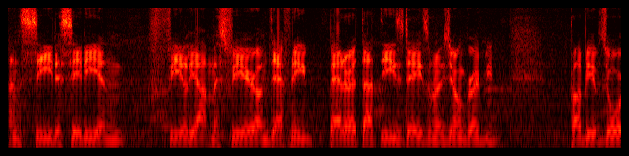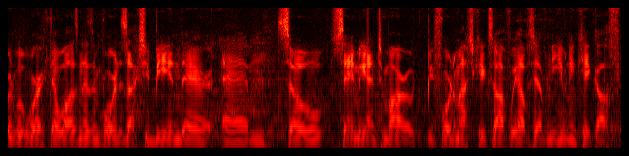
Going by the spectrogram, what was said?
and see the city and feel the atmosphere. I'm definitely better at that these days. When I was younger, I'd be probably absorbed with work that wasn't as important as actually being there. Um, so same again tomorrow. Before the match kicks off, we obviously have an evening kickoff.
